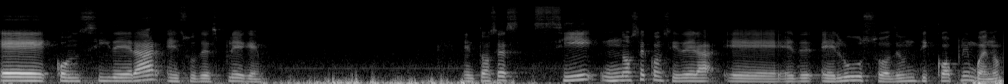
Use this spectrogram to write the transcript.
eh, considerar en su despliegue. Entonces, si no se considera eh, el, uso de un decoupling, bueno,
